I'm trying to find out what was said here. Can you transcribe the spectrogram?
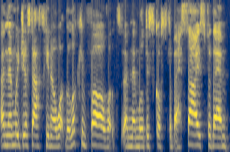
and then we just ask, you know, what they're looking for, what, and then we'll discuss the best size for them.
